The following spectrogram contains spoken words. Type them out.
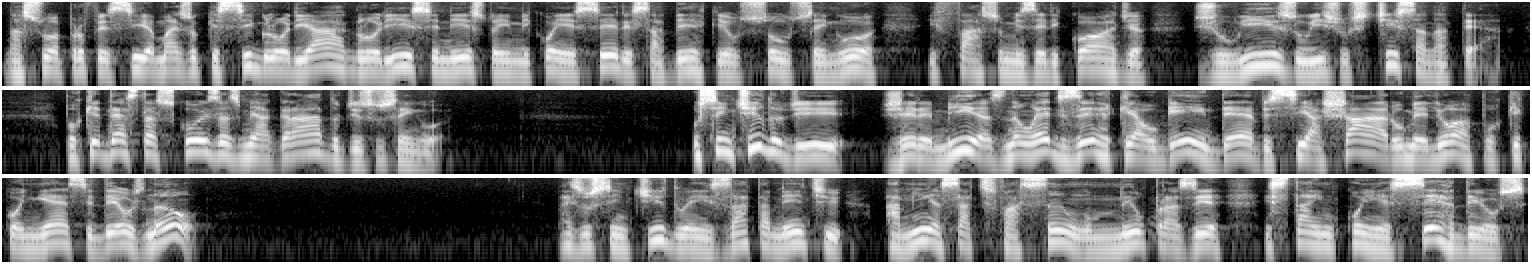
na sua profecia: Mas o que se gloriar, glorie-se nisto, em me conhecer e saber que eu sou o Senhor e faço misericórdia, juízo e justiça na terra. Porque destas coisas me agrado, diz o Senhor. O sentido de Jeremias não é dizer que alguém deve se achar o melhor porque conhece Deus, não. Mas o sentido é exatamente a minha satisfação, o meu prazer está em conhecer Deus.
